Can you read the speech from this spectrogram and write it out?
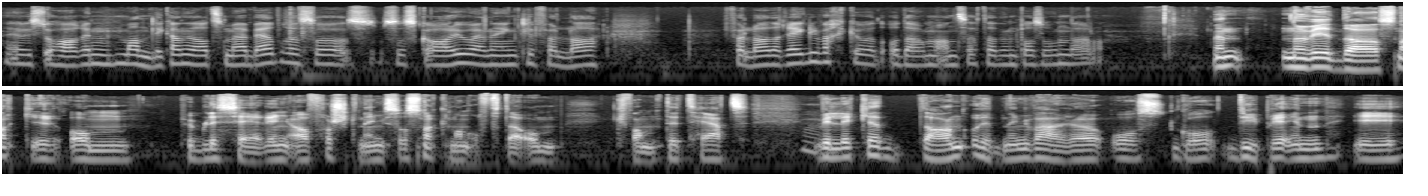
Hvis du har en mannlig kandidat som er bedre, så, så skal jo en egentlig følge, følge regelverket og, og dermed ansette den personen der. Da. Men når vi da snakker om publisering av forskning, så snakker man ofte om kvantitet. Mm. Vil ikke da en ordning være å gå dypere inn i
